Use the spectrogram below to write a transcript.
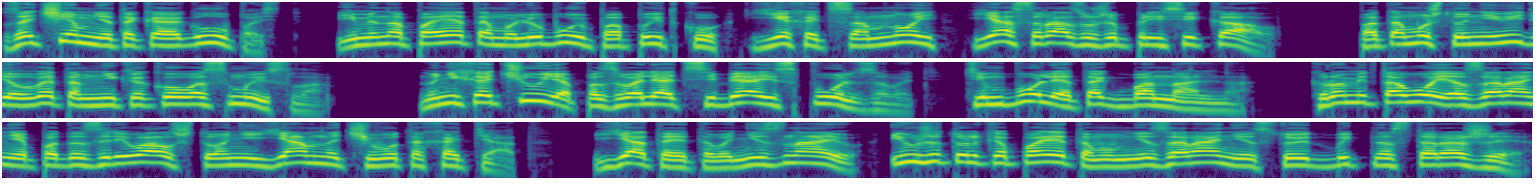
Зачем мне такая глупость? Именно поэтому любую попытку ехать со мной я сразу же пресекал, потому что не видел в этом никакого смысла. Но не хочу я позволять себя использовать, тем более так банально. Кроме того, я заранее подозревал, что они явно чего-то хотят. Я-то этого не знаю, и уже только поэтому мне заранее стоит быть настороже.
